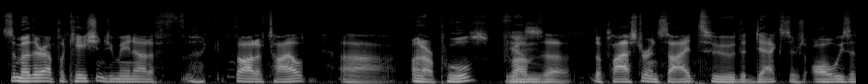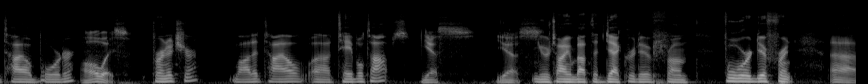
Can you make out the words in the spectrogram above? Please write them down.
Some other applications you may not have th- thought of tile uh, on our pools, from Yes. the the plaster inside to the decks. There's always a tile border. Always. Furniture, a lot of tile uh, tabletops. Yes. Yes. You were talking about the decorative from four different uh,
